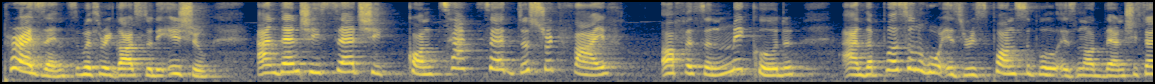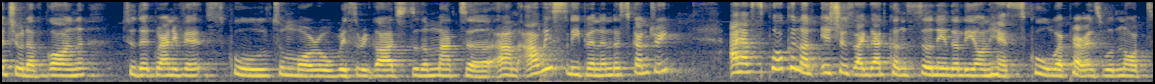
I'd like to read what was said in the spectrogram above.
present with regards to the issue. And then she said she contacted District 5 office in Micoud and the person who is responsible is not there. And she said she would have gone to the Grande Riviere school tomorrow with regards to the matter. Um, are we sleeping in this country? I have spoken on issues like that concerning the Leon Hess school where parents were not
